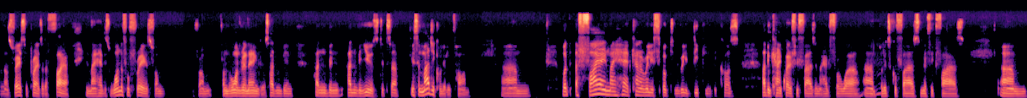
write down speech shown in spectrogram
And I was very surprised at a fire in my head. This wonderful phrase from from from the Wandering Aengus hadn't been hadn't been hadn't been used. It's a it's a magical little poem. Um, but a fire in my head kind of really spoke to me really deeply because I've been carrying quite a few fires in my head for a while. Um, mm-hmm. Political fires, mythic fires, um,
